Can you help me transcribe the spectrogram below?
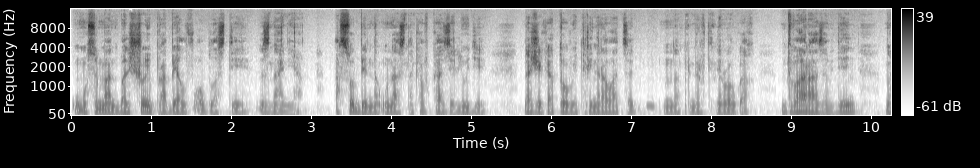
у мусульман большой пробел в области знания. Особенно у нас на Кавказе люди даже готовы тренироваться, например, в тренировках два раза в день, но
